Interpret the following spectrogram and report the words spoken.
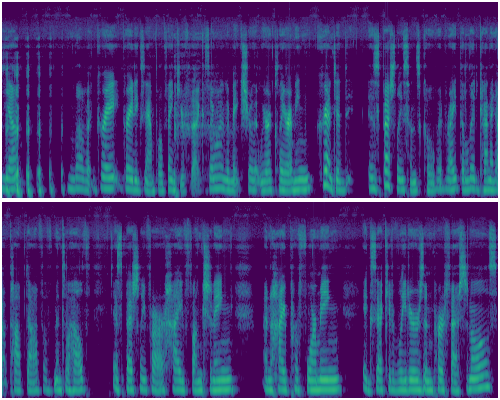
yeah. Love it. Great, great example. Thank you for that. Because I wanted to make sure that we were clear. I mean, granted, especially since COVID, right? The lid kind of got popped off of mental health, especially for our high functioning and high performing executive leaders and professionals.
